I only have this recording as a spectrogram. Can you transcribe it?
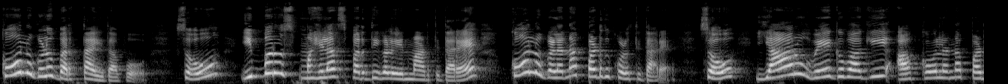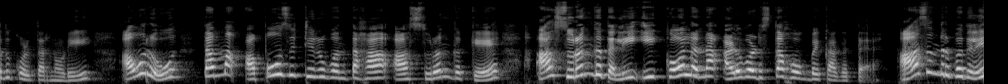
ಕೋಲುಗಳು ಬರ್ತಾ ಇದಾವು. ಸೊ ಇಬ್ಬರು ಮಹಿಳಾ ಸ್ಪರ್ಧಿಗಳು ಏನ್ ಮಾಡ್ತಿದ್ದಾರೆ? ಕೋಲುಗಳನ್ನ ಪಡೆದುಕೊಳ್ತಿದ್ದಾರೆ. ಸೊ ಯಾರು ವೇಗವಾಗಿ ಆ ಕೋಲನ್ನ ಪಡೆದುಕೊಳ್ತಾರೆ ನೋಡಿ, ಅವರು ತಮ್ಮ ಅಪೋಸಿಟ್ ಇರುವಂತಹ ಆ ಸುರಂಗಕ್ಕೆ, ಆ ಸುರಂಗದಲ್ಲಿ ಈ ಕೋಲನ್ನ ಅಳವಡಿಸ್ತಾ ಹೋಗ್ಬೇಕಾಗತ್ತೆ. ಆ ಸಂದರ್ಭದಲ್ಲಿ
